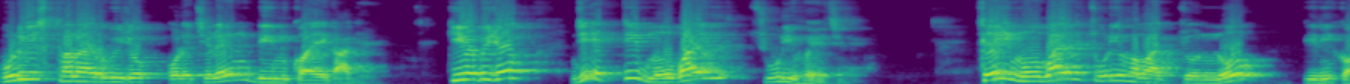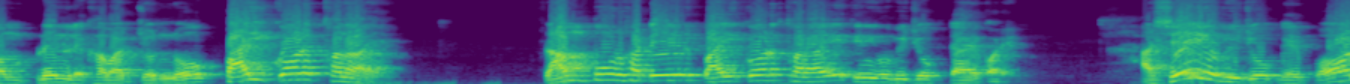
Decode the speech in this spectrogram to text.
পুলিশ থানায় অভিযোগ করেছিলেন দিন কয়েক আগে। কি অভিযোগ? যে একটি মোবাইল চুরি হয়েছে। সেই মোবাইল চুরি হওয়ার জন্য, তিনি কমপ্লেন লেখাবার জন্য পাইকর থানায়, রামপুরহাটের পাইকর থানায় তিনি অভিযোগ দায়ের করেন। আর সেই অভিযোগের পর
